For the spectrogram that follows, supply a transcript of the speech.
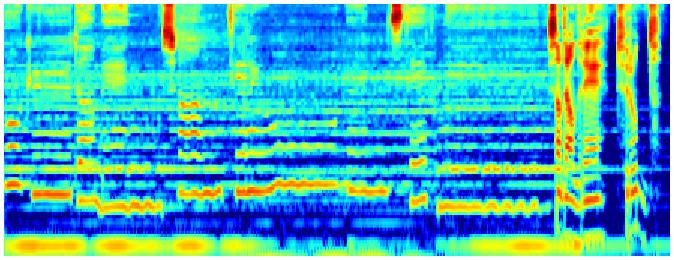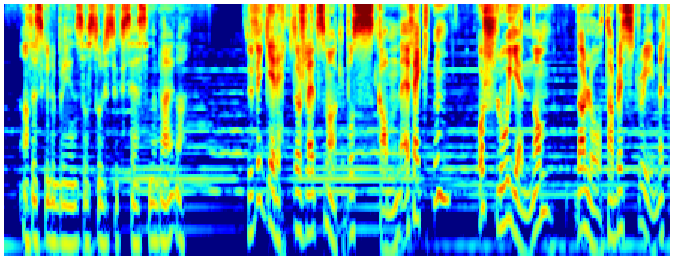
då Gud av människan til jorden steg ned. Så hadde jeg aldri trodd at det skulle bli en så stor suksess som det blei, da. Du fikk rett og slett smake på skameffekten og slo gjennom da låta ble streamet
